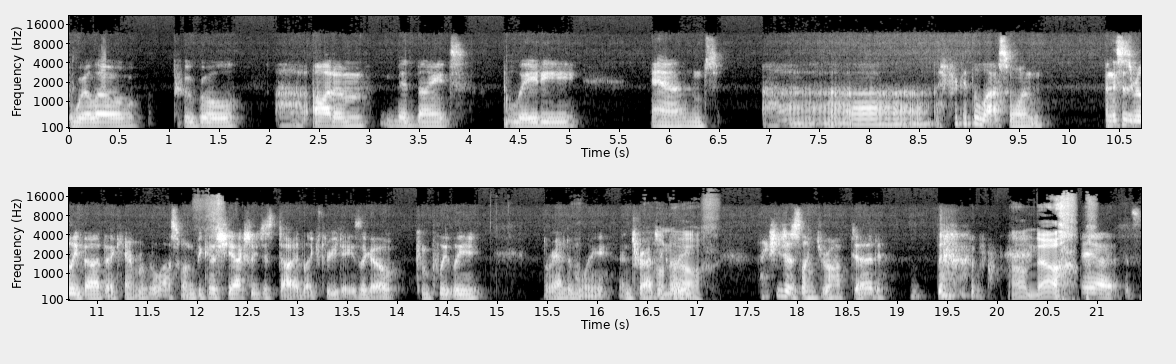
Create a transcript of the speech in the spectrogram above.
Willow, Poogle, uh, Autumn, Midnight, Lady, and uh, I forget the last one. And this is really bad. I can't remember the last one because she actually just died like three days ago, completely randomly and tragically. Oh no. I think she just like dropped dead. Oh no. it's,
